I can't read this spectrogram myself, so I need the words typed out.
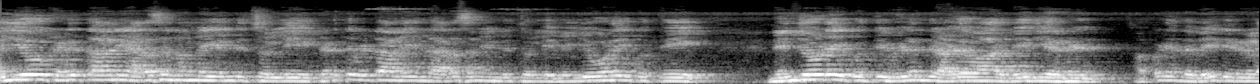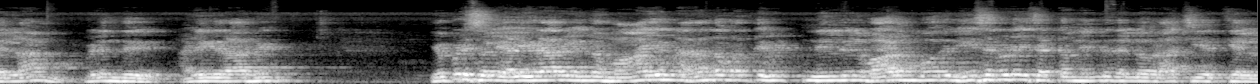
ஐயோ கெடுத்தானே அரசன் நம்மை என்று சொல்லி கெடுத்து விட்டானே இந்த அரசன் என்று சொல்லி மெய்யோடை குத்தி நெஞ்சோடை குத்தி விழுந்து அழுவார் வேதியர்கள். அப்படி அந்த வேதியர்கள் எல்லாம் விழுந்து அழுகிறார்கள். எப்படி சொல்லி அழுகிறார்கள் இந்த மாயன் அனந்தபுரத்தை விட்டு நின்றில் வாழும்போது நீசனுடைய சட்டம் நின்றதல்லோ ராச்சியத்தில்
